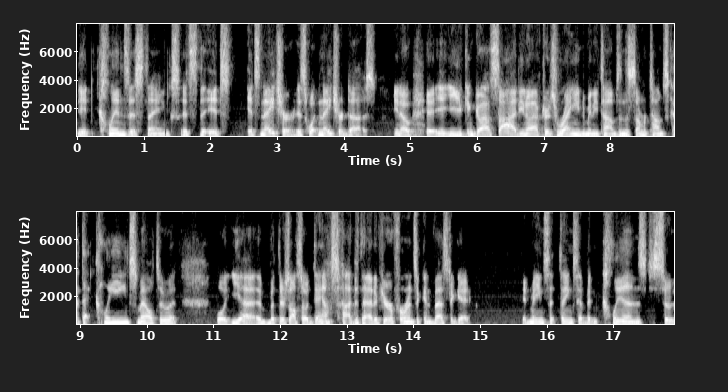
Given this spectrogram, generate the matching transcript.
it cleanses things. It's the it's it's nature. It's what nature does. You know, it, you can go outside, you know, after it's rained many times in the summertime, it's got that clean smell to it. Well, yeah, but there's also a downside to that if you're a forensic investigator. It means that things have been cleansed so,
